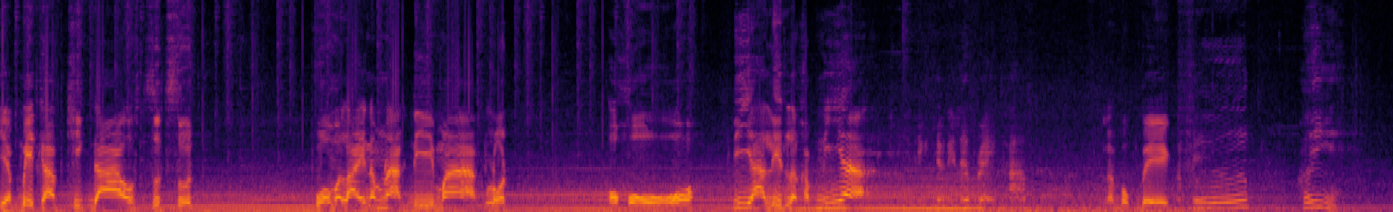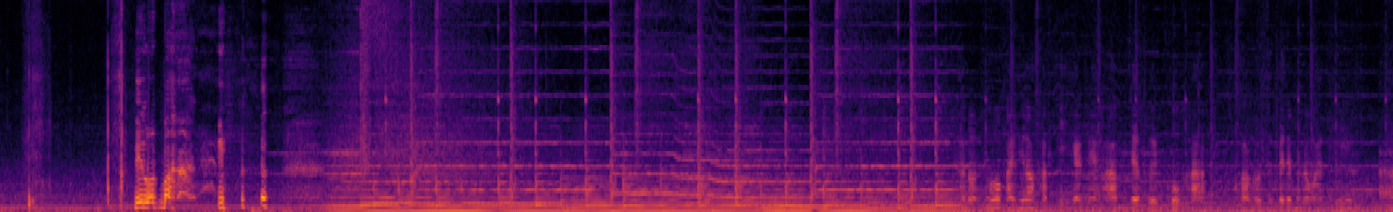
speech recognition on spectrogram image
เหยียบมิดครับคลิกดาวน์สุดๆพวงมาลัยน้ำหนักดีมาก รถ โอ้โห นี่ยาลิสเหรอครับเนี่ยทิ้งเขียวในเลือกเบรกครับ ระบบเบรกโอเคฟึบเฮ้ย นี่รถบ้านถนนทั่วไปที่เราขับขี่กันเนี่ยครับ เจอพื้นขรุขระความรู้สึกก็จะเป็นประมาณนี้อ่า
